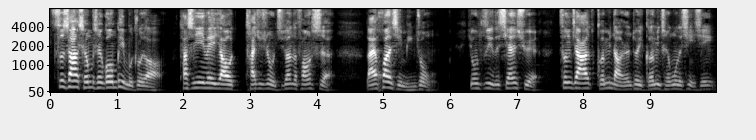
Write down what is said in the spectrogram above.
刺杀成不成功并不重要，他是因为要采取这种极端的方式来唤醒民众，用自己的鲜血增加革命党人对革命成功的信心。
